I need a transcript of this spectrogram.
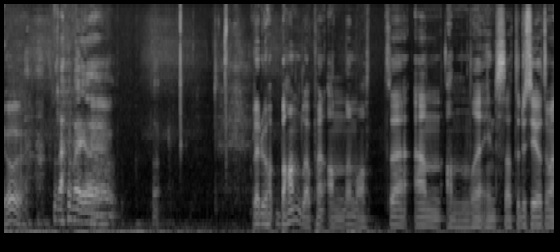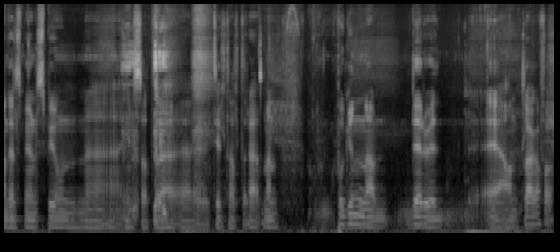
jo. Nei, nei, ja, ja. Ble du behandla på en annen måte enn andre innsatte? Du sier at det var en del spion- spioninnsatte der, eh, tiltalte der, men pga. det du er anklaga for?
